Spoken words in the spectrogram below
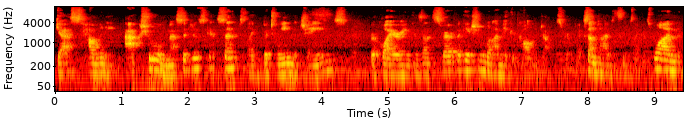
guess how many actual messages get sent, like between the chains, requiring consensus verification when I make a call in JavaScript. Like sometimes it seems like it's one,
